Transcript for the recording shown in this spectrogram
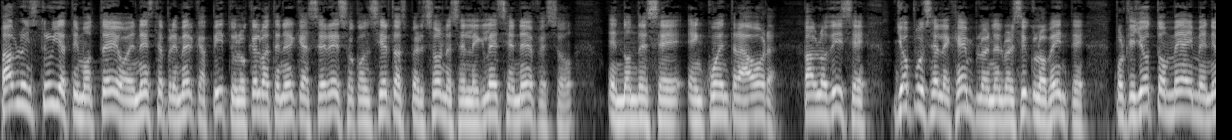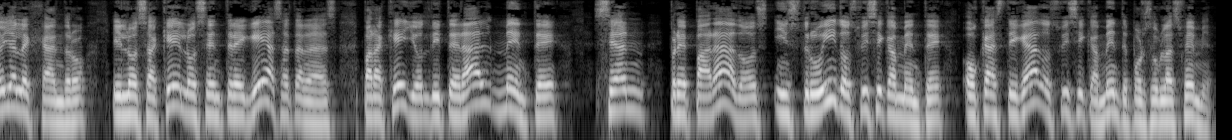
Pablo instruye a Timoteo en este primer capítulo que él va a tener que hacer eso con ciertas personas en la iglesia en Éfeso, en donde se encuentra ahora. Pablo dice, yo puse el ejemplo en el versículo 20, porque yo tomé a Himeneo y Alejandro y los saqué, los entregué a Satanás para que ellos literalmente sean preparados, instruidos físicamente o castigados físicamente por su blasfemia.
